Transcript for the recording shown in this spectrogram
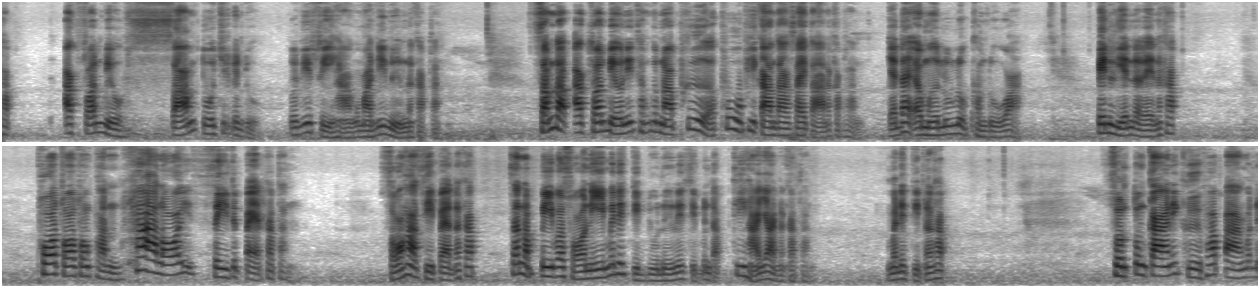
ครับ อักษรเบลสามตัวชิดกันอยู่ ตัวที่สี่ห่างออกมาที่หนึ่งนะครับท่านสำหรับอักษรเบลนี้ทำขึ้นมาเพื่อผู้พิการทางสายตานะครับท่านจะได้เอามือลูบๆคำดูว่า เป็นเหรียญอะไรนะครับพศ2548 ครับท่าน2548 นะครับสำหรับปีพศนี้ไม่ได้ติดอยู่หนึ่งในสิบอันดับที่หายากนะครับท่านไม่ได้ติดนะครับ ส่วนตรงกลางนี่คือพระปางวัดเด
